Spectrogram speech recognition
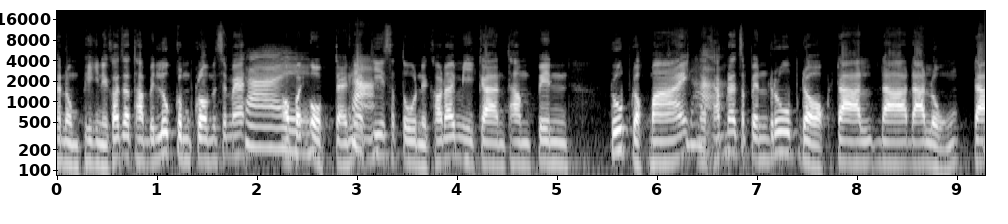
ขนมพิงเนี่ยเขาจะทำเป็นลูกกลมๆใช่ไหมใช่เอาไปอบแต่เนี่ยค่ะที่สตูลเนี่ยเขาได้มีการทำเป็น รูปดอกไม้ค่ะ นะครับ น่าจะเป็นรูปดอกดาดาดาหลงดา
